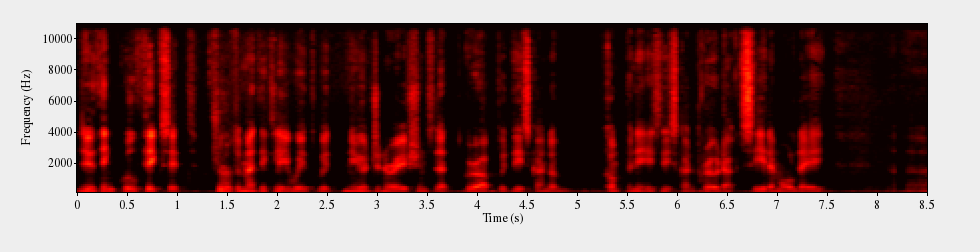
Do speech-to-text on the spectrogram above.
Do you think we'll fix it Sure. automatically with, with newer generations that grow up with these kind of companies, these kind of products, see them all day? Uh,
